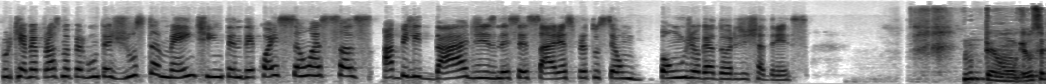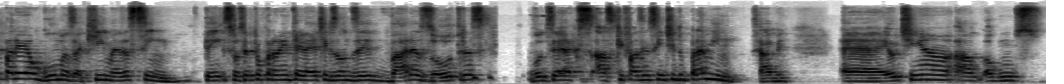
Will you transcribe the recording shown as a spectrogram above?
porque a minha próxima pergunta é justamente entender quais são essas habilidades necessárias para tu ser um bom jogador de xadrez. Então, eu separei algumas aqui, mas assim, tem, se você procurar na internet, eles vão dizer várias outras. Vou dizer as, as que fazem sentido para mim, sabe? É, eu tinha alguns,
